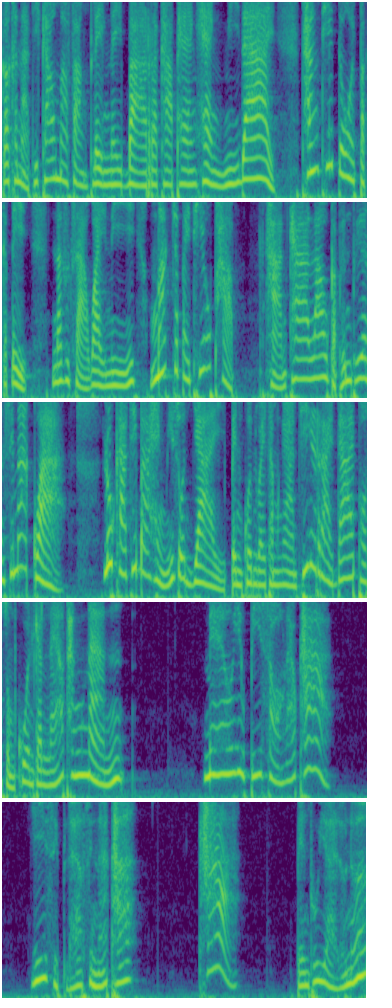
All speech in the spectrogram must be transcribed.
ก็ขณะที่เข้ามาฟังเพลงในบาร์ราคาแพงแห่งนี้ได้ ทั้งที่โดยปกตินักศึกษาวัยนี้มักจะไปเที่ยวผับ หารค่าเหล้ากับเพื่อนๆซิมากกว่าลูกค้าที่บาร์แห่งนี้ส่วนใหญ่เป็นคนวัยทำงานที่รายได้พอสมควรกันแล้วทั้งนั้น แมวอยู่ปีสองแล้วค่ะ ยี่สิบแล้วสินะคะ ค่ะ เป็นผู้ใหญ่แล้วเนอะ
